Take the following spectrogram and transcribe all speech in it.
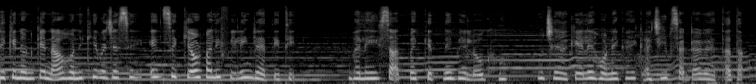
लेकिन उनके ना होने की वजह से इनसिक्योर वाली फीलिंग रहती थी। भले ही साथ में कितने भी लोग हों, मुझे अकेले होने का एक अजीब सा डर रहता था।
